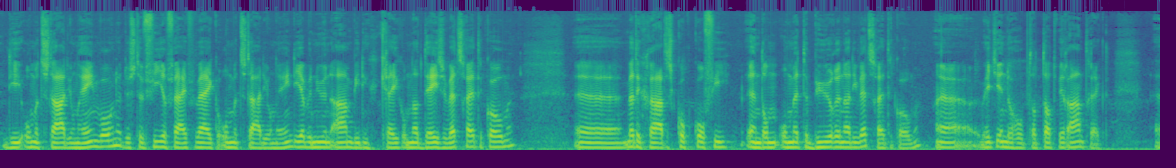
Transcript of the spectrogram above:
die om het stadion heen wonen, dus de vier, vijf wijken om het stadion heen, die hebben nu een aanbieding gekregen om naar deze wedstrijd te komen. Met een gratis kop koffie en dan om met de buren naar die wedstrijd te komen. Weet je, in de hoop dat dat weer aantrekt. Eh,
